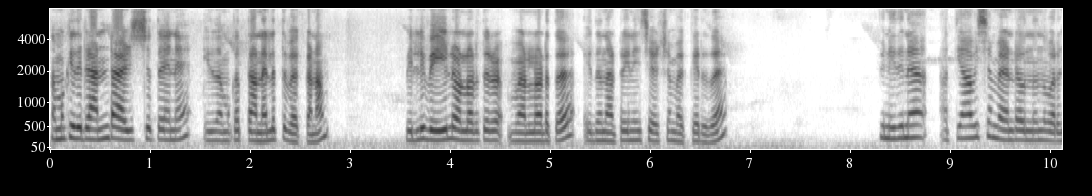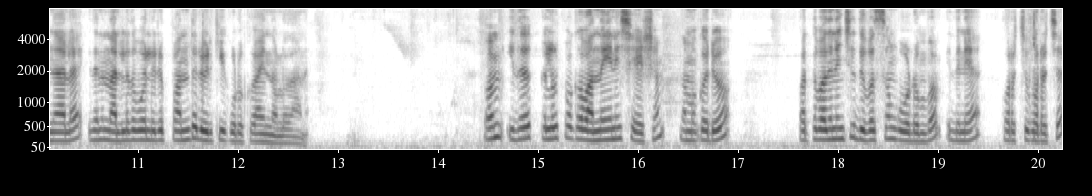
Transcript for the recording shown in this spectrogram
നമുക്കിത് രണ്ടാഴ്ചത്തേന് ഇത് നമുക്ക് തണലത്ത് വെക്കണം. വലിയ വെയിലുള്ളിടത്ത് വെള്ളടത്ത് ഇത് നട്ടതിന് ശേഷം വെക്കരുത്. പിന്നെ ഇതിന് അത്യാവശ്യം വേണ്ട ഒന്നെന്ന് പറഞ്ഞാൽ ഇതിന് നല്ലതുപോലെ ഒരു പന്തലൊരുക്കി കൊടുക്കുക എന്നുള്ളതാണ്. അപ്പം ഇത് കിളിർപ്പൊക്കെ വന്നതിന് ശേഷം നമുക്കൊരു പത്ത് പതിനഞ്ച് ദിവസം കൂടുമ്പം ഇതിന് കുറച്ച് കുറച്ച്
